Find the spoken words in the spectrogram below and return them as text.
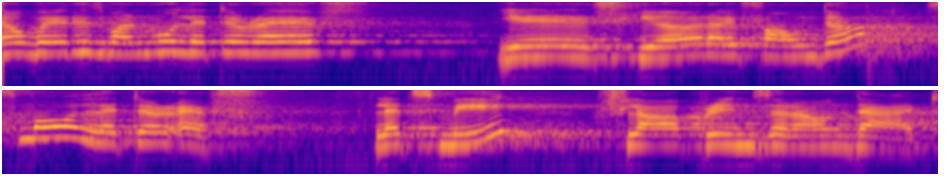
Now, where is one more letter F? Yes, here I found a small letter F. Let's make flower prints around that.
